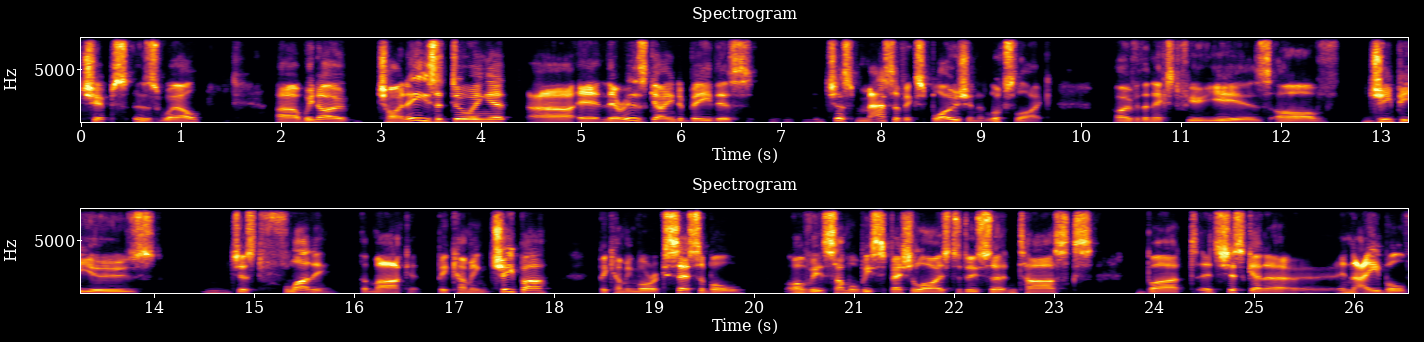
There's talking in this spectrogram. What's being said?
chips as well. Uh, we know Chinese are doing it. Uh, there is going to be this just massive explosion, it looks like, over the next few years of GPUs just flooding the market, becoming cheaper, becoming more accessible. Obviously, some will be specialized to do certain tasks, but it's just going to enable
